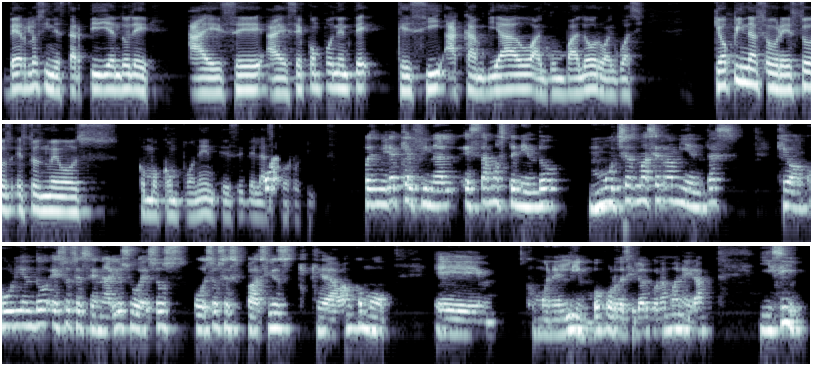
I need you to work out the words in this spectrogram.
verlos sin estar pidiéndole a ese, a ese componente que sí ha cambiado algún valor o algo así. ¿Qué opinas sobre estos, estos nuevos como componentes de las corrutinas? Pues mira que al final estamos teniendo muchas más herramientas que van cubriendo esos escenarios o esos, o esos espacios que quedaban como, eh, como en el limbo, por decirlo de alguna manera. Y sí,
